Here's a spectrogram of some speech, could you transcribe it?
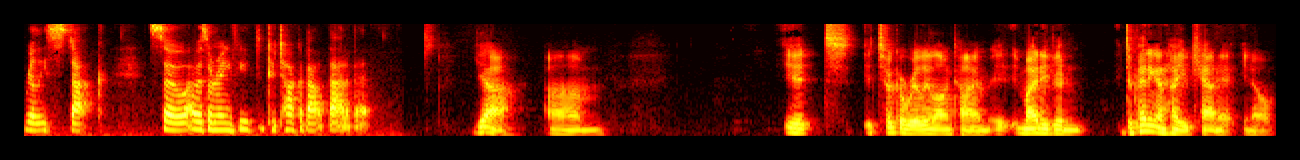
really stuck so I was wondering if you could talk about that a bit. Yeah. Um, it it took a really long time. It, it, might even, depending on how you count it, you know,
